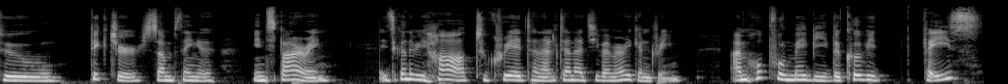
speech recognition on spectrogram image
to picture something uh, inspiring, it's going to be hard to create an alternative American dream. I'm hopeful maybe the COVID phase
